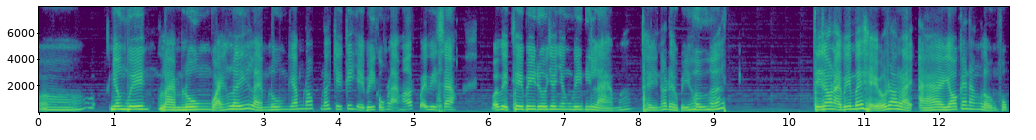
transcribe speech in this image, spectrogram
uh, nhân viên làm luôn quản lý làm luôn giám đốc nói chứ cái gì bi cũng làm hết. Bởi vì sao? Bởi vì khi bi đưa cho nhân viên đi làm á, thì nó đều bị hư hết. Thì sau này bi mới hiểu ra là à do cái năng lượng phục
